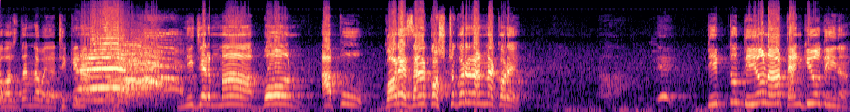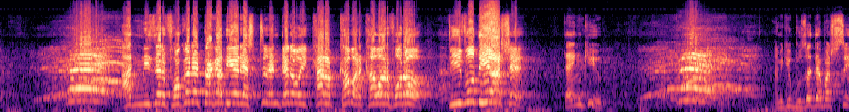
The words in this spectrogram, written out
আওয়াজ দেন না ভাইয়া ঠিক কিনা? নিজের মা বোন আপু ঘরে যা কষ্ট করে রান্না করে। টিপ তো দিও না থ্যাংক ইউ দিই না। আর নিজের পকেটের টাকা দিয়ে রেস্টুরেন্টের ওই খারাপ খাবার খাওয়ার পরও টিপও দিয়ে আসে। থ্যাংক ইউ আমি কি বুঝাইতে পারছি?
